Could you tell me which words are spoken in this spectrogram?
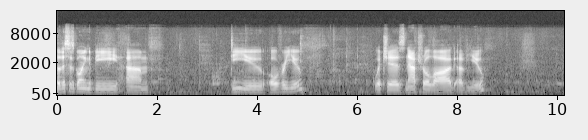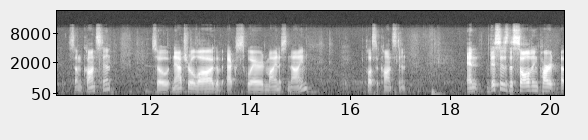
So this is going to be um, du over u, which is natural log of u some constant. So natural log of x squared minus 9 plus a constant. And this is the solving part uh,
